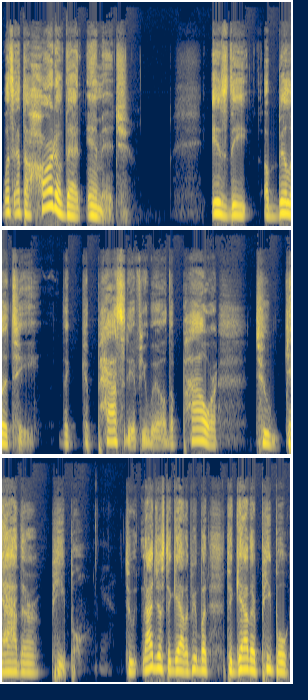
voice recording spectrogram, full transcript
what's at the heart of that image is the ability, the capacity, if you will, the power to gather people. To not just to gather people, but to gather people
